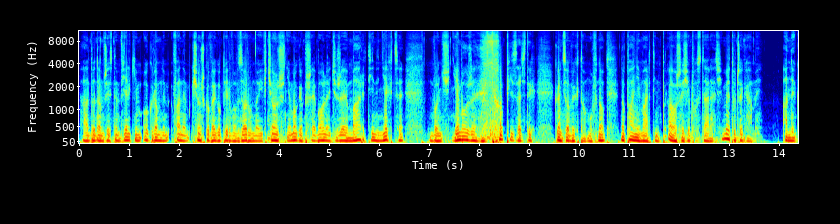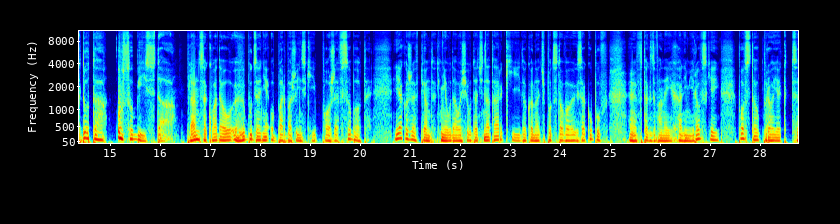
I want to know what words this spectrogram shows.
a dodam Dodam, że jestem wielkim, ogromnym fanem książkowego pierwowzoru, no i wciąż nie mogę przeboleć, że Martin nie chce bądź nie może dopisać tych końcowych tomów. No, no panie Martin, proszę się postarać, my tu czekamy. Anegdota osobista. Plan zakładał wybudzenie o barbarzyńskiej porze w sobotę. Jako, że w piątek nie udało się udać na targi i dokonać podstawowych zakupów e, w tak zwanej hali mirowskiej, powstał projekt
